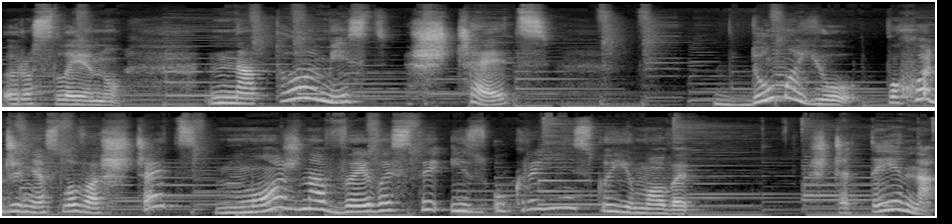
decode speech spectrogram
рослину. Натомість щець, думаю, походження слова щець можна вивести із української мови. Щетина,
